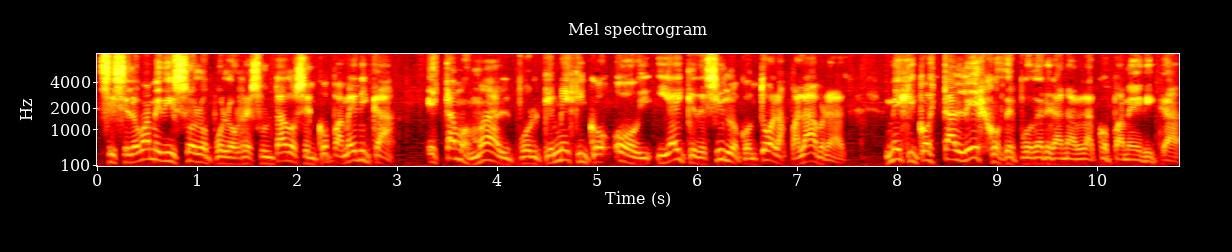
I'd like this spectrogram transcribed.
si se lo va a medir solo por los resultados en Copa América, estamos mal, porque México hoy, y hay que decirlo con todas las palabras, México está lejos de poder ganar la Copa América,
